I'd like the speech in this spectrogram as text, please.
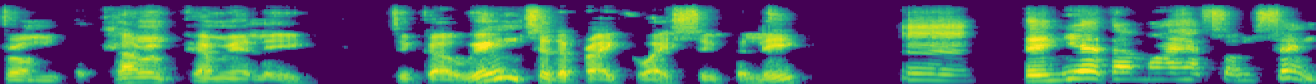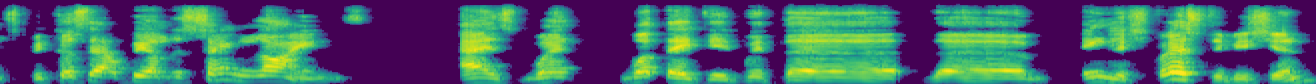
from the current Premier League to go into the breakaway Super League, Mm. then yeah, that might have some sense because that'll be on the same lines as when what they did with the the English First Division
